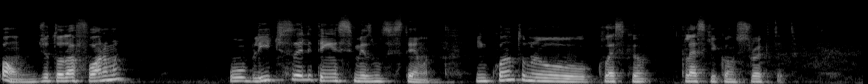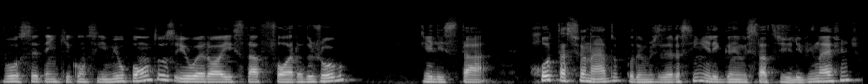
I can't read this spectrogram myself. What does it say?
Bom, de toda forma, o Blitz ele tem esse mesmo sistema. Enquanto no Classic, Classic Constructed você tem que conseguir mil pontos e o herói está fora do jogo, ele está rotacionado, podemos dizer assim, ele ganha o status de Living Legend.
